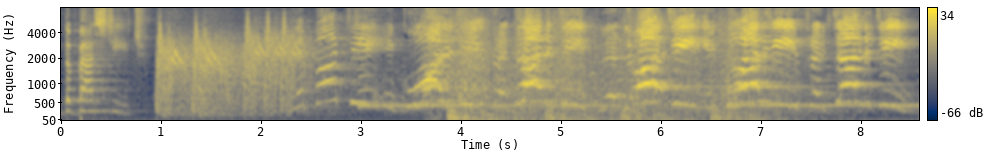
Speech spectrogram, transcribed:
the Bastille. Liberty, equality, fraternity. Liberty, equality, fraternity.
